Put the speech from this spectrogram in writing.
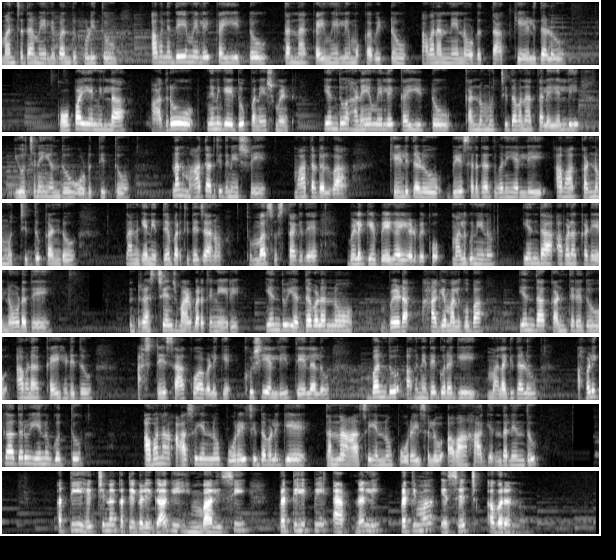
ಮಂಚದ ಮೇಲೆ ಬಂದು ಕುಳಿತು, ಅವನದೇ ಮೇಲೆ ಕೈ ಇಟ್ಟು ತನ್ನ ಕೈ ಮೇಲೆ ಮುಖವಿಟ್ಟು ಅವನನ್ನೇ ನೋಡುತ್ತಾ ಕೇಳಿದಳು. ಕೋಪ ಏನಿಲ್ಲ, ಆದರೂ ನಿನಗೆ ಇದು ಪನಿಷ್ಮೆಂಟ್ ಎಂದು ಹಣೆಯ ಮೇಲೆ ಕೈ ಇಟ್ಟು ಕಣ್ಣು ಮುಚ್ಚಿದವನ ತಲೆಯಲ್ಲಿ ಯೋಚನೆಯೊಂದು ಓಡುತ್ತಿತ್ತು. ನಾನು ಮಾತಾಡ್ತಿದ್ದೀನಿ ಶ್ರೀ, ಮಾತಾಡೋಲ್ವಾ? ಕೇಳಿದಳು ಬೇಸರದ ಧ್ವನಿಯಲ್ಲಿ ಅವ ಕಣ್ಣು ಮುಚ್ಚಿದ್ದು ಕಂಡು, ನನಗೆ ನಿದ್ದೆ ಬರ್ತಿದೆ ಜಾನು, ತುಂಬ ಸುಸ್ತಾಗಿದೆ, ಬೆಳಗ್ಗೆ ಬೇಗ ಏಳಬೇಕು, ಮಲಗು ನೀನು ಎಂದ ಅವಳ ಕಡೆ ನೋಡದೆ. ಡ್ರೆಸ್ ಚೇಂಜ್ ಮಾಡಿ ಬರ್ತೀನಿ ಇರಿ ಎಂದು ಎದ್ದವಳನ್ನು, ಬೇಡ, ಹಾಗೆ ಮಲಗು ಬಾ ಎಂದ ಕಣ್ತೆರೆದು ಅವಳ ಕೈ ಹಿಡಿದು, ಅಷ್ಟೇ ಸಾಕು ಅವಳಿಗೆ, ಖುಷಿಯಲ್ಲಿ ತೇಲಲು. ಬಂದು ಅವನೆದೆ ಗೊರಗಿ ಮಲಗಿದಳು. ಅವಳಿಗಾದರೂ ಏನು ಗೊತ್ತು? ಅವನ ಆಸೆಯನ್ನು ಪೂರೈಸಿದವಳಿಗೆ ತನ್ನ ಆಸೆಯನ್ನು ಪೂರೈಸಲು ಅವ ಹಾಗೆಂದನೆಂದು? ಅತಿ ಹೆಚ್ಚಿನ ಕಥೆಗಳಿಗಾಗಿ ಹಿಂಬಾಲಿಸಿ ಪ್ರತಿಲಿಪಿ ಆ್ಯಪ್ನಲ್ಲಿ ಪ್ರತಿಮಾ ಎಸ್ ಎಚ್ ಅವರನ್ನು.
